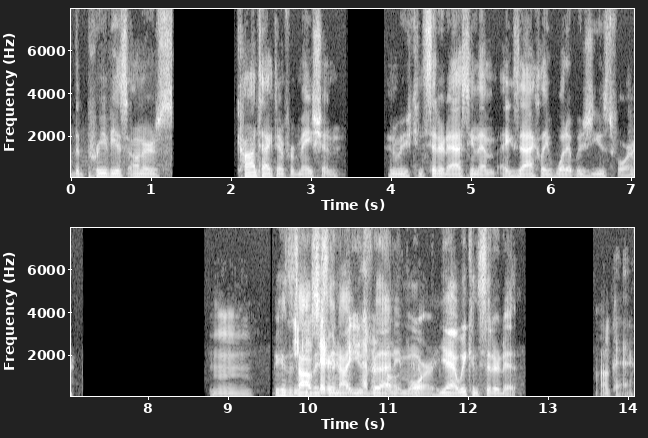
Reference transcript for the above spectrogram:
the previous owner's contact information, and we've considered asking them exactly what it was used for Hmm. because it's You obviously not used for that anymore. Yeah, we considered it. Okay.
